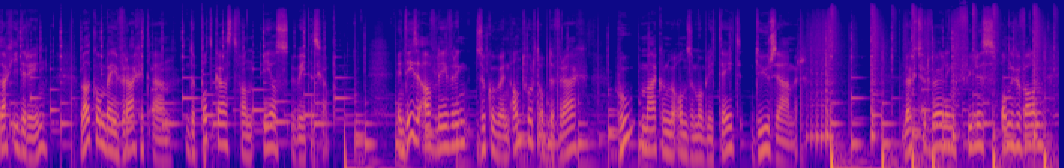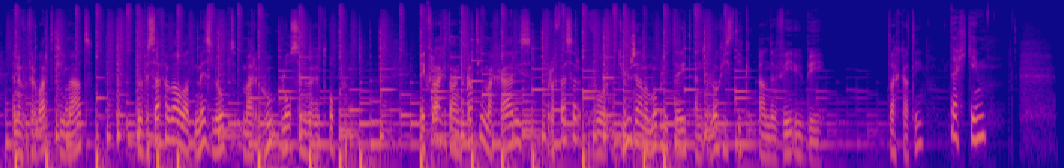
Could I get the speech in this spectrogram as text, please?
Dag iedereen, welkom bij Vraag het aan, de podcast van EOS Wetenschap. In deze aflevering zoeken we een antwoord op de vraag hoe maken we onze mobiliteit duurzamer? Luchtvervuiling, files, ongevallen en een verward klimaat. We beseffen wel wat misloopt, maar hoe lossen we het op? Ik vraag het aan Cathy Macharis, professor voor duurzame mobiliteit en logistiek aan de VUB. Dag Cathy. Dag Kim.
